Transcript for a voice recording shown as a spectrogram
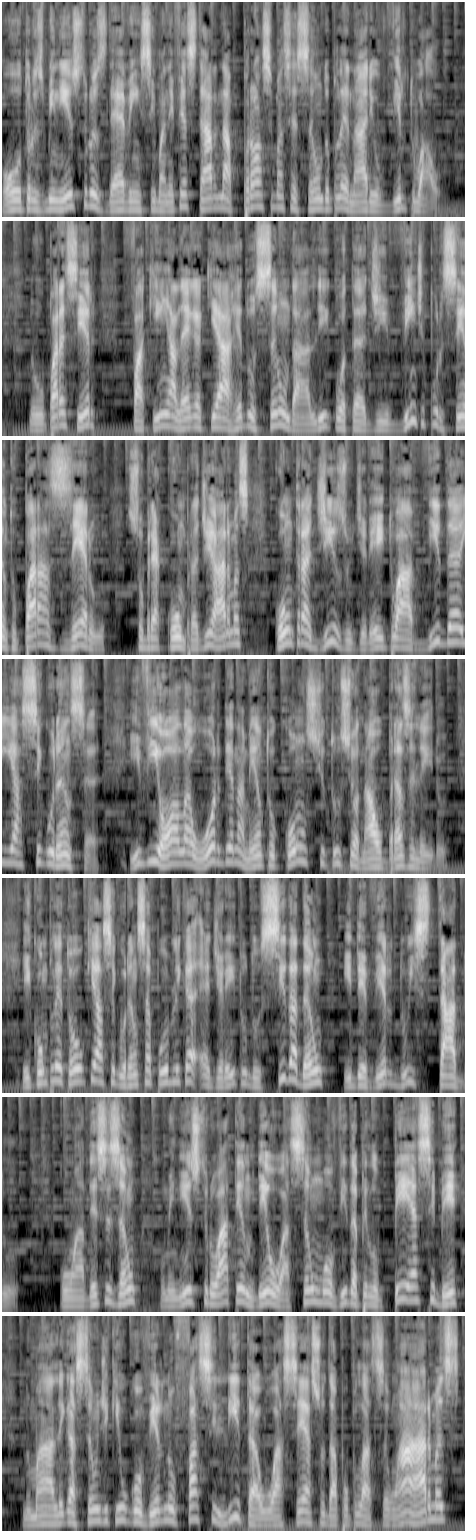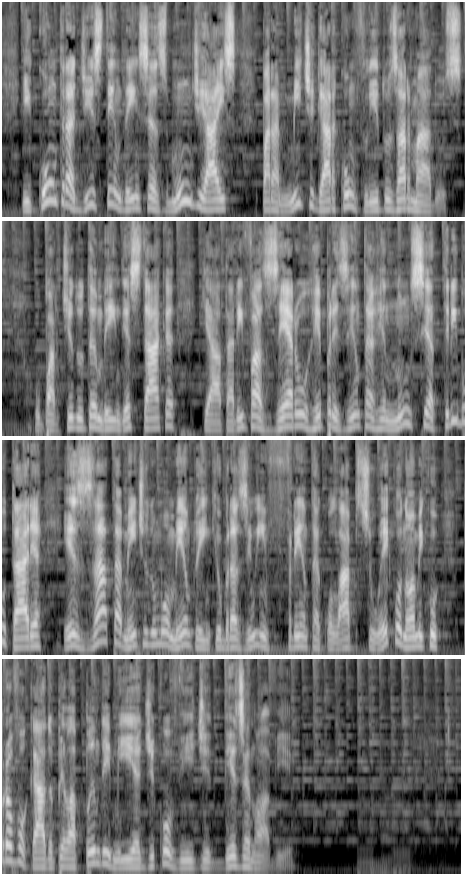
Outros ministros devem se manifestar na próxima sessão do plenário virtual. No parecer, Faquin alega que a redução da alíquota de 20% para zero sobre a compra de armas contradiz o direito à vida e à segurança e viola o ordenamento constitucional brasileiro. E completou que a segurança pública é direito do cidadão e dever do Estado. Com a decisão, o ministro atendeu a ação movida pelo PSB numa alegação de que o governo facilita o acesso da população a armas e contradiz tendências mundiais para mitigar conflitos armados. O partido também destaca que a tarifa zero representa renúncia tributária exatamente no momento em que o Brasil enfrenta colapso econômico provocado pela pandemia de Covid-19.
